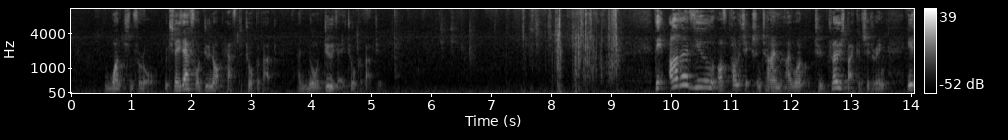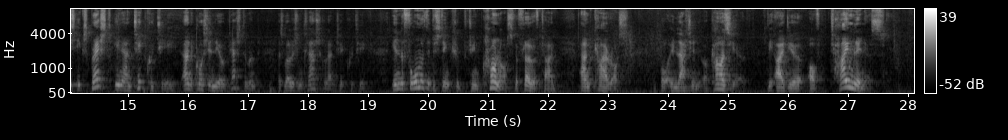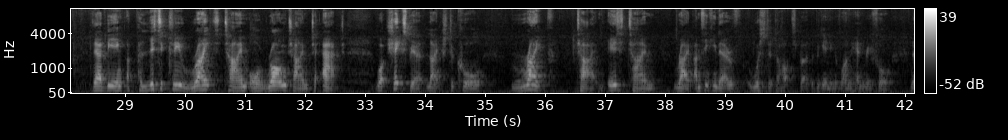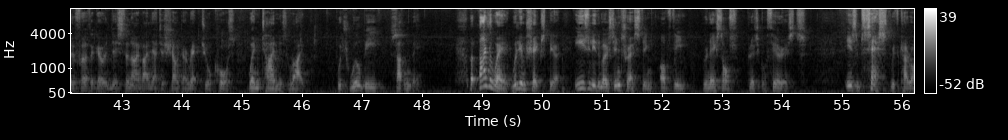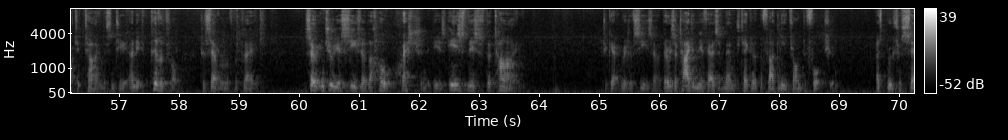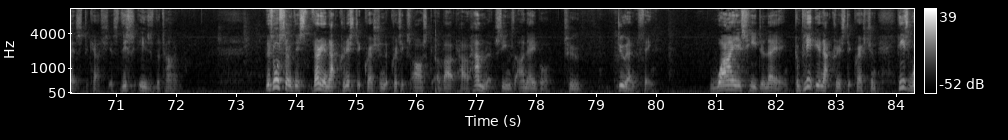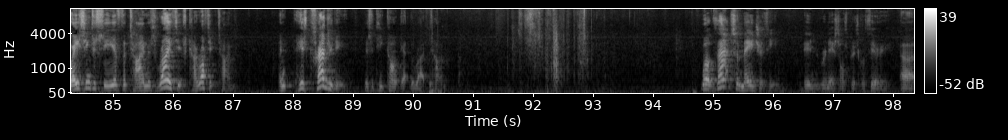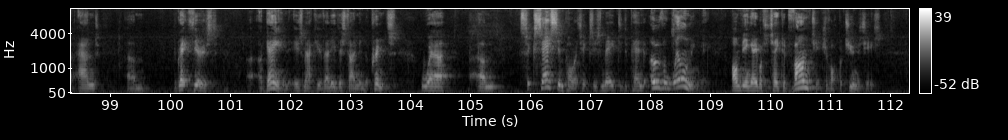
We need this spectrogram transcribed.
once and for all, which they therefore do not have to talk about, and nor do they talk about it. The other view of politics and time I want to close by considering is expressed in antiquity, and of course in the Old Testament, as well as in classical antiquity, in the form of the distinction between chronos, the flow of time, and kairos, or in Latin, occasio, the idea of timeliness. There being a politically right time or wrong time to act. What Shakespeare likes to call ripe time. Is time ripe? I'm thinking there of Worcester to Hotspur at the beginning of 1 Henry IV. No further go in this than I by letter shall direct your course when time is ripe, which will be suddenly. But by the way, William Shakespeare, easily the most interesting of the Renaissance political theorists, is obsessed with kairotic time, isn't he? And it's pivotal to several of the plays. So in Julius Caesar, the whole question is is this the time to get rid of Caesar? There is a tide in the affairs of men which, taken at the flood, leads on to fortune, as Brutus says to Cassius. This is the time. There's also this very anachronistic question that critics ask about how Hamlet seems unable to do anything. Why is he delaying? Completely anachronistic question. He's waiting to see if the time is right. It's kairotic time. And his tragedy is that he can't get the right time. Well, that's a major theme in Renaissance political theory. Uh, and um, the great theorist, uh, again, is Machiavelli, this time in The Prince, where um, success in politics is made to depend overwhelmingly on being able to take advantage of opportunities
